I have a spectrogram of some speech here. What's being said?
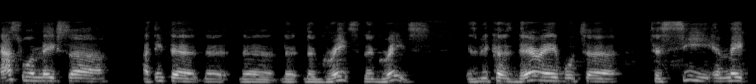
that's what makes uh I think the the the the, the greats the greats is because they're able to to see and make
